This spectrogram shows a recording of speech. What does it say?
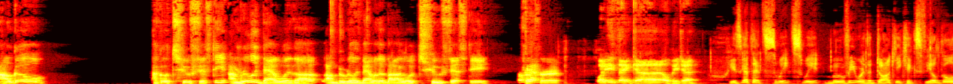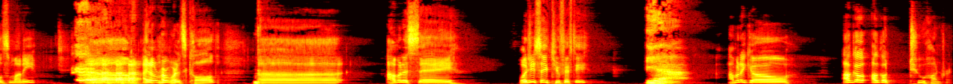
I'll go. I'll go 250. I'm really bad with uh. I'm really bad with it, but I'll go 250 for Okay. Kurt. What do you think, uh, LBJ? he's got that sweet, sweet movie where the donkey kicks field goals money. Um, I don't remember what it's called. Uh, I'm gonna say, what did you say? Two fifty. Yeah. I'm gonna go. I'll go. I'll go two hundred.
